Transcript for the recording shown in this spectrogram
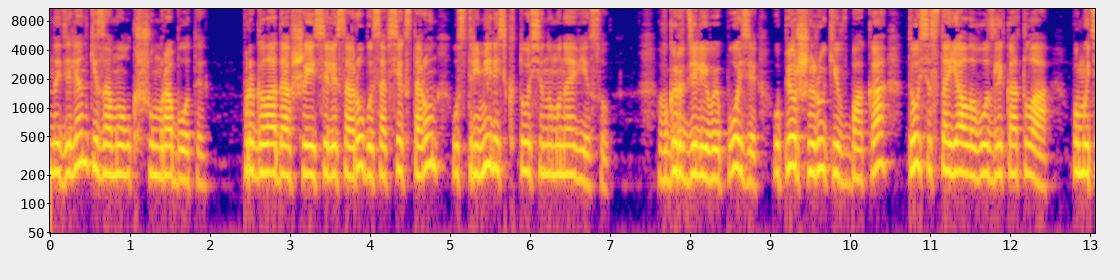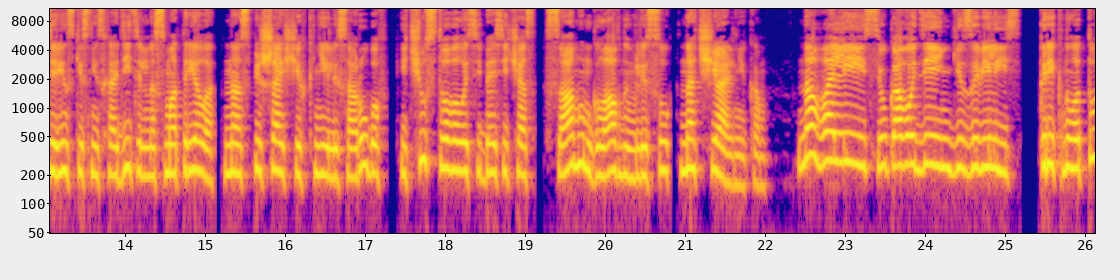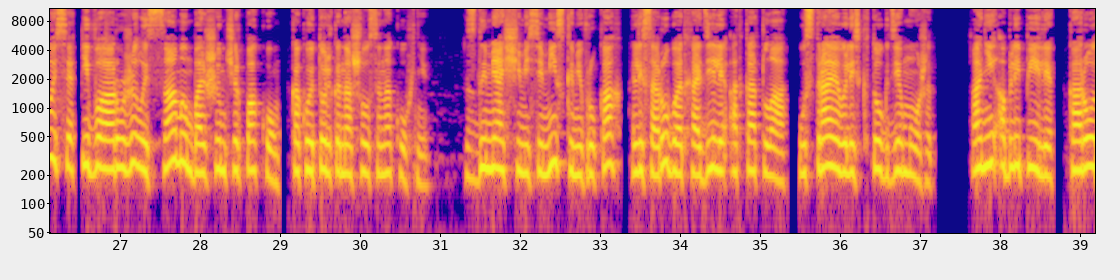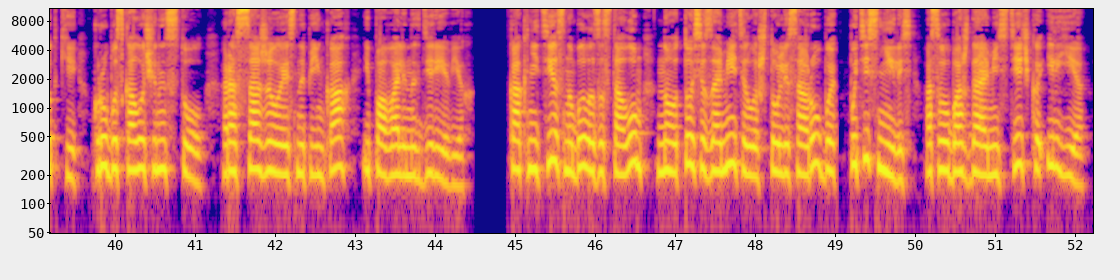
На делянке замолк шум работы. Проголодавшиеся лесорубы со всех сторон устремились к Тосиному навесу. В горделивой позе, уперши руки в бока, Тося стояла возле котла, по-матерински снисходительно смотрела на спешащих к ней лесорубов и чувствовала себя сейчас самым главным в лесу начальником. «Навались, у кого деньги завелись!» – крикнула Тося и вооружилась самым большим черпаком, какой только нашелся на кухне. С дымящимися мисками в руках лесорубы отходили от котла, устраивались кто где может. Они облепили короткий, грубо сколоченный стол, рассаживаясь на пеньках и поваленных деревьях. Как не тесно было за столом, но Тося заметила, что лесорубы потеснились, освобождая местечко Илье.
